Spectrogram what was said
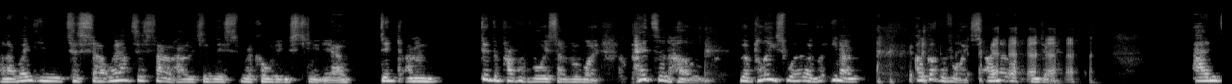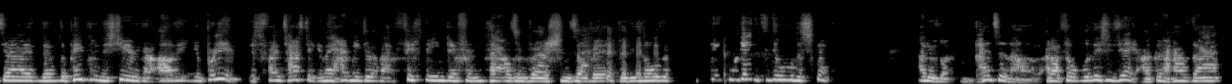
And I went into so went up to Soho to this recording studio. Did um did the proper voiceover voice. Pets at home. The police were, you know, I've got the voice. I know what I'm doing. And uh, the, the people in the studio go, "Oh, you're brilliant! It's fantastic!" And they had me do about fifteen different thousand versions of it. But all the we're getting to do all the script, and it was like home. And I thought, well, this is it. I'm going to have that.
